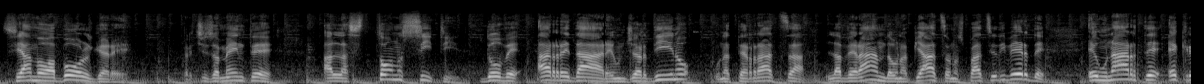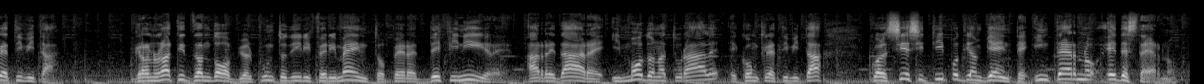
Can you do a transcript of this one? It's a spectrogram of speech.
Siamo a Bolgare, precisamente alla Stone City, dove arredare un giardino, una terrazza, la veranda, una piazza, uno spazio di verde è un'arte e creatività. Granulati Zandobbio è il punto di riferimento per definire, arredare in modo naturale e con creatività qualsiasi tipo di ambiente interno ed esterno.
